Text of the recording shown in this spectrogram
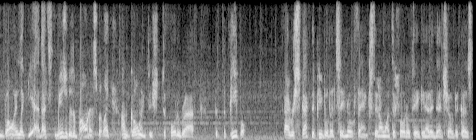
I'm going like yeah, that's the music is a bonus, but like I'm going to to photograph the, the people. I respect the people that say no thanks. They don't want their photo taken at a dead show because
